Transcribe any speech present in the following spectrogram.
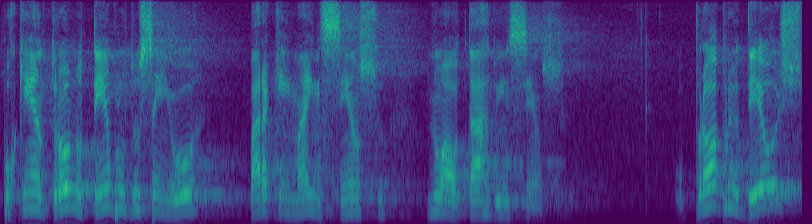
porque entrou no templo do Senhor para queimar incenso no altar do incenso. O próprio Deus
